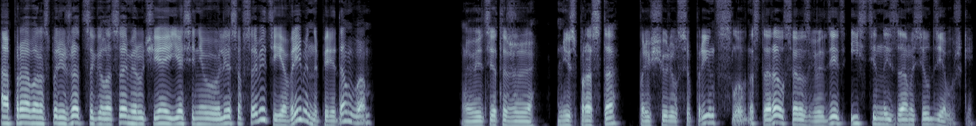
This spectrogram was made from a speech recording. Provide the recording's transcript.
а право распоряжаться голосами ручья и ясеневого леса в Совете я временно передам вам». «Ведь это же неспроста», — прищурился принц, словно старался разглядеть истинный замысел девушки.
